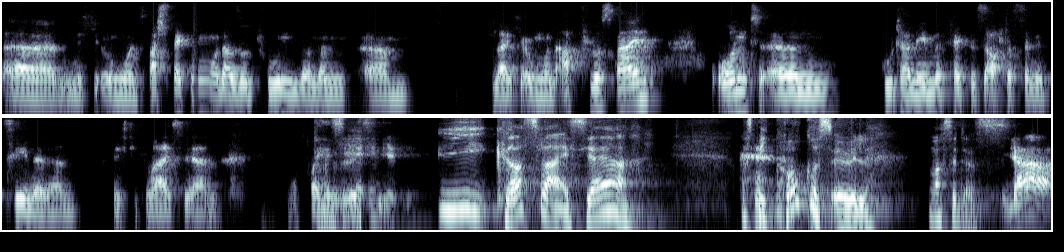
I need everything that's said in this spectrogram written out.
äh, nicht irgendwo ins Waschbecken oder so tun, sondern ähm, vielleicht irgendwo in Abfluss rein. Und ähm, guter Nebeneffekt ist auch, dass deine Zähne dann richtig weiß werden. Krass weiß, ja, ja. Was mit Kokosöl? Machst du das? Ja,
